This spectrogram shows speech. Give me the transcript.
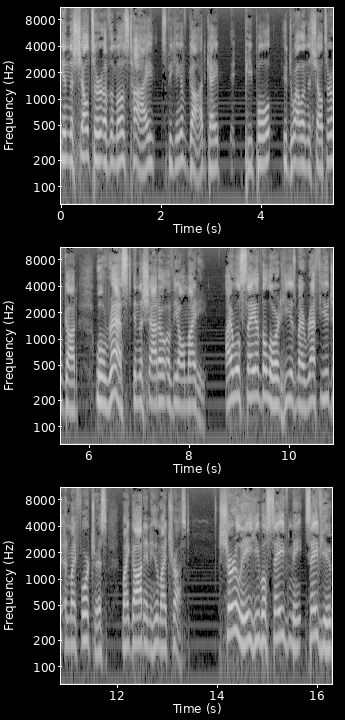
in the shelter of the Most High, speaking of God, okay, people who dwell in the shelter of God, will rest in the shadow of the Almighty. I will say of the Lord, He is my refuge and my fortress, my God in whom I trust. Surely He will save me, save you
